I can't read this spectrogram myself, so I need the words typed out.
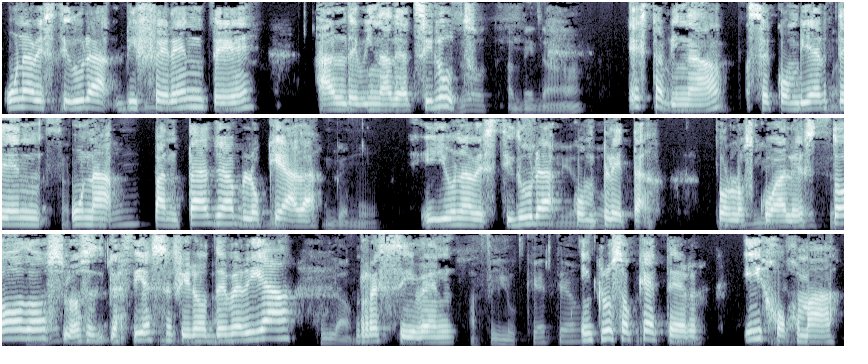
una vestidura diferente al de Bina de Atzilut. Esta Bina se convierte en una pantalla bloqueada y una vestidura completa, por los cuales todos los las diez sefirot de Beria reciben, incluso Keter y Jochma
